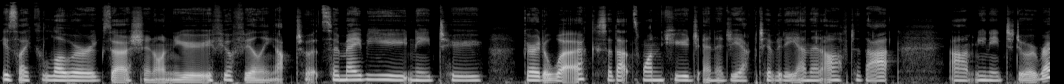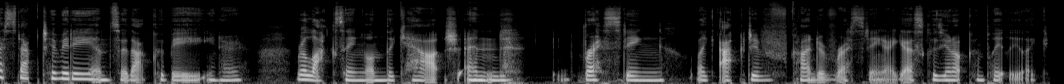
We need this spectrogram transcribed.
is like lower exertion on you if you're feeling up to it. So maybe you need to go to work. So that's one huge energy activity. And then after that, um, you need to do a rest activity. And so that could be, you know, relaxing on the couch and resting, like active kind of resting, I guess, because you're not completely like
